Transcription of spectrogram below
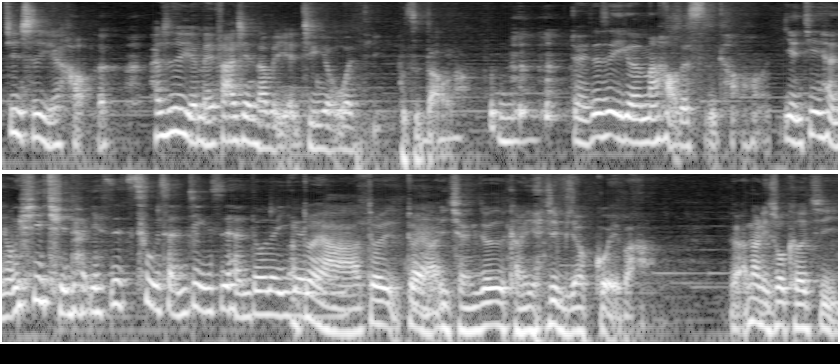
近视也好了，还是也没发现他们眼睛有问题，不知道了。嗯，对，这是一个蛮好的思考哈。眼镜很容易取得，也是促成近视很多的一个、啊。对啊，对对啊，以前就是可能眼镜比较贵吧。对啊，那你说科技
